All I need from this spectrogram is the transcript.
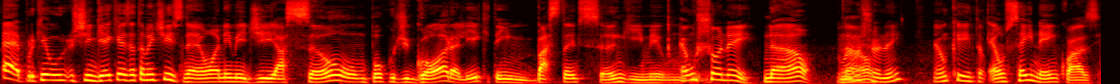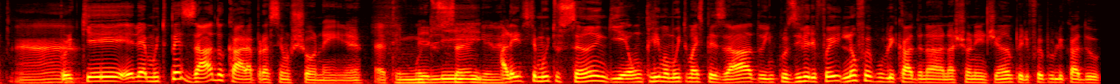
É, porque o Shingeki é exatamente isso, né? É um anime de ação, um pouco de gore ali, que tem bastante sangue. Meio... É um shonen. Não, Não, não. é um shonen? É um que então? É um seinen quase. Ah, Porque ele é muito pesado, cara, pra ser um shonen, né? é, tem muito ele, sangue, né? além de ter muito sangue, é um clima muito mais pesado. Inclusive, ele foi, ele não foi publicado na, na Shonen Jump, ele foi publicado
